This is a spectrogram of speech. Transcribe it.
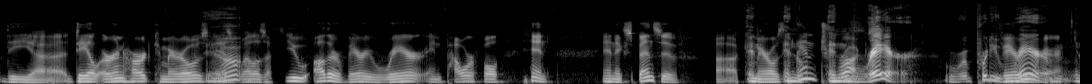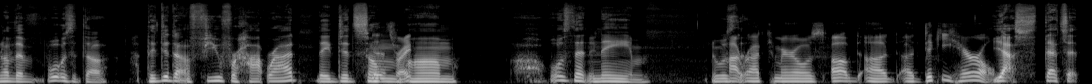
the uh, Dale Earnhardt Camaros, Yeah. as well as a few other very rare and powerful and and expensive uh, Camaros and, trucks. rare, R- pretty rare. rare. You know the what was it the they did a few for Hot Rod. They did some right. um oh, what was that name? It was Hot the- Rod Camaros. Oh, uh, uh, Dickie Harrell. Yes, that's it.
